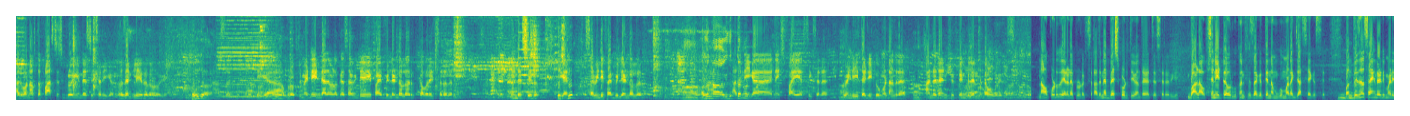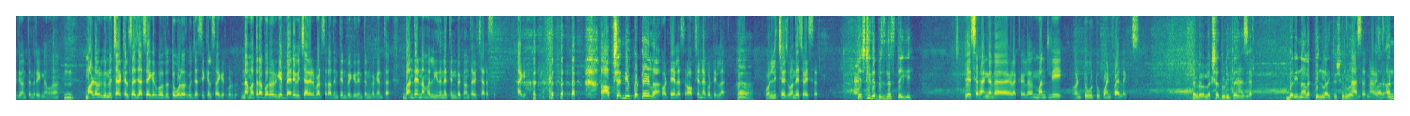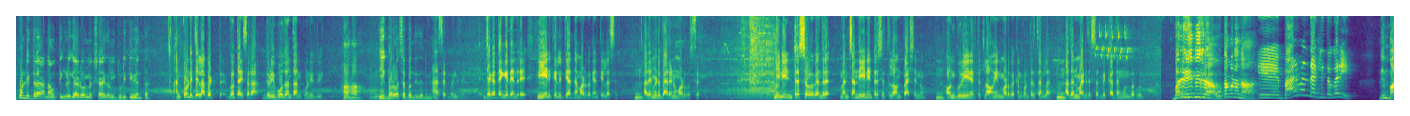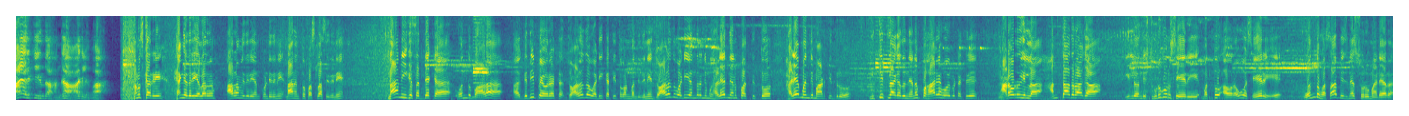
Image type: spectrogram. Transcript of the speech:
ಅದು one of the fastest growing industry sir ಈಗ presently ಇರೋದ್ರೊಳಗೆ. ಹೌದಾ? ಹಾಂ ಸರ್ ಈಗ approximately ಇಂಡಿಯಾದೊಳಗೆ seventy five billion dollar coverage sir ಅದರಲ್ಲಿ ಇಂಡಸ್ಟ್ರಿದು ಈಗ ಎಷ್ಟು? ಸೆವೆಂಟಿ ಫೈವ್ ಬಿಲಿಯನ್ ಡಾಲರ್ ಹಾ, ಅದನ್ನ ಇದಕ್ಕೆ ಅದನ್ನ ಈಗ ನೆಕ್ಸ್ಟ್ ಫೈವ್ ಇಯರ್ಸಿಗೆ ಸರ್ ಟ್ವೆಂಟಿ ತರ್ಟಿ ಟೂ ಮಟ್ಟ ಅಂದ್ರೆ ಹಂಡ್ರೆಡ್ ಆ್ಯಂಡ್ ಫಿಫ್ಟೀನ್ ಬಿಲಿಯನ್ ಮಟ್ಟ ಹೋಗೋದಿದೆ ನಾವು ಕೊಡೋದು ಎರಡೇ ಪ್ರಾಡಕ್ಟ್ ಸರ್ ಅದನ್ನೇ ಬೆಸ್ಟ್ ಕೊಡ್ತೀವಿ ಅಂತ ಹೇಳ್ತೇವೆ ಸರ್ ಅವರಿಗೆ. ಭಾಳ ಆಪ್ಷನ್ ಇಟ್ಟರೆ ಅವ್ರಿಗೂ ಕನ್ಫ್ಯೂಸ್ ಆಗುತ್ತೆ ನಮಗೂ ಮಾಡಕ್ಕೆ ಜಾಸ್ತಿ ಆಗುತ್ತೆ ಸರ್ ಒಂದು ಬಿಸ್ನೆಸ್ ಹೆಂಗೆ ರೆಡಿ ಮಾಡಿದೀವಿ ಅಂತಂದ್ರೆ ಈಗ ನಾವು ಮಾಡೋರ್ಗು ಚಾ ಕೆಲಸ ಜಾಸ್ತಿ ಆಗಿರ್ಬೋದು ತೊಗೊಳೋರ್ಗೂ ಜಾಸ್ತಿ ಕೆಲಸ ಆಗಿರ್ಬಾರ್ದು ನಮ್ಮ ಹತ್ರ ಬರೋರಿಗೆ ಬೇರೆ ವಿಚಾರ ಇರಬಾರ್ದು ಸರ್ ಅದನ್ನ ತಿನ್ಬೇಕು ಇದನ್ನ ತಿನ್ಬೇಕಂತ. ಬಂದರೆ ನಮ್ಮಲ್ಲಿ ಇದನ್ನೇ ತಿನ್ಬೇಕು ಅಂತ ವಿಚಾರ ಸರ್ ಹಾಗೆ. ಆಪ್ಷನ್ ನೀವು ಕೊಟ್ಟೇ ಇಲ್ಲ? ಕೊಟ್ಟೇ ಇಲ್ಲ ಸರ್ ಆಪ್ಷನ್ನೇ ಕೊಟ್ಟಿಲ್ಲ. ಹಾ. ಓನ್ಲಿ ಚಾಯ್ಸ್ ಒಂದೇ ಚಾಯ್ಸ್ ಸರ್ ಎಷ್ಟಿದೆ ಬಿಸ್ನೆಸ್ ಡೈಲಿ ಇದೆ ಸರ್ ಹಂಗಂದ್ರೆ ಹೇಳೋಕ್ಕಾಗಲ್ಲ. ಒಂದು ಮಂತ್ಲಿ ಒಂದು two two point five lakhs ಎರಡೂವರೆ ಲಕ್ಷ ದುಡಿತಾ ಹಾಂ ಇದ್ದೀರಿ. ಸರ್. ಬರೀ ನಾಲ್ಕು ತಿಂಗಳಾಯ್ತು ಶುರು ಹಾ, ಸರ್ ನಾಲ್ಕು ಅನ್ಕೊಂಡಿದ್ರ ನಾವು ತಿಂಗಳಿಗೆ ಎರಡೂವರೆ ಲಕ್ಷ ಇದರಲ್ಲಿ ದುಡಿತೀವಿ ಅಂತ? ಅನ್ಕೊಂಡಿದ್ದಿಲ್ಲ ಬಟ್ ಗೊತ್ತಾಯ್ತು ಸರ್ ದುಡಿಬೋದು ಅಂತ ಅನ್ಕೊಂಡಿದ್ವಿ. ಹಾ ಹಾ. ಈಗ ಭರವಸೆ ಬಂದಿದೆ ನಿಮ್ಗೆ ಹಾಂ ಸರ್ ಬಂದಿದೆ. ಜಗತ್ತು ಹೆಂಗಿದೆ ಅಂದರೆ ನೀ ಏನು ಕಲಿತಿ ಅದನ್ನ ಮಾಡ್ಬೇಕಂತಿಲ್ಲ ಸರ್. ಅದನ್ನ ಬಿಟ್ಟು ಬೇರೆನೂ ಮಾಡ್ಬೋದು ಸರ್. ನೀನು ಇಂಟ್ರೆಸ್ಟ್ ಒಳಗೆ ಅಂದ್ರೆ ಮನ್ಸಂದ ಏನು ಇಂಟ್ರೆಸ್ಟ್ ಇರ್ತಲ್ಲ ಅವ್ನ ಪ್ಯಾಷನ್ನು ಅವ್ನ ಗುರಿ ಏನಿರ್ತೈತಲ್ಲ ಅವ್ನು ಏನು ಮಾಡ್ಬೇಕು ಅನ್ಕೊಂಡಿರ್ತಾನಲ್ಲ ಅದನ್ನ ಮಾಡಿದ್ರೆ ಸರ್ ಬೇಕಾದಂಗೆ ಮುಂದೆ ಬರ್ಬೋದು. ಬರ್ರಿ ಬೀಗ್ರ ಊಟ ಮಾಡೋಣ. ಏ ಬಾಳ್ ಮಂದಾಗ್ಲಿ ತಗೋರಿ. ನಿಮ್ಮ ಬಾಯಾರಿಕೆಯಿಂದ ಹಂಗ ಆಗ್ಲೇವಾ? ನಮಸ್ಕಾರ ರೀ. ಹೆಂಗದಿರಿ ಎಲ್ಲರೂ? ಆರಾಮಿದ್ದೀರಿ ಅಂದ್ಕೊಂಡಿದ್ದೀನಿ ನಾನಂತೂ ಫಸ್ಟ್ ಕ್ಲಾಸ್ ಇದ್ದೀನಿ ನಾನೀಗ ಸದ್ಯಕ್ಕೆ ಒಂದು ಭಾಳ ಅಗದಿ ಫೇವ್ರೇಟ್ ಜ್ವಾಳದ ವಡಿ ಕತಿ ತೊಗೊಂಡು ಬಂದಿದ್ದೀನಿ ಜ್ವಾಳದ ವಡಿ ಅಂದ್ರೆ ನಿಮ್ಗೆ ಹಳೇದು ನೆನಪಾಗ್ತಿತ್ತು. ಹಳೆ ಮಂದಿ ಮಾಡ್ತಿದ್ರು. ಇತ್ತಿತ್ಲಾಗ ಅದು ನೆನಪು ಹಾರೇ ಹೋಗ್ಬಿಟ್ಟೈತ್ರಿ. ಮಾಡೋರು ಇಲ್ಲ. ಅಂಥದ್ರಾಗ ಇಲ್ಲೊಂದಿಷ್ಟು ಹುಡುಗರು ಸೇರಿ ಮತ್ತು ಅವರವ್ವ ಸೇರಿ ಒಂದು ಹೊಸ ಬಿಸ್ನೆಸ್ ಶುರು ಮಾಡ್ಯಾರ.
